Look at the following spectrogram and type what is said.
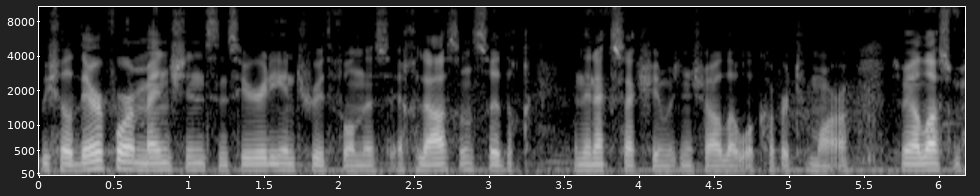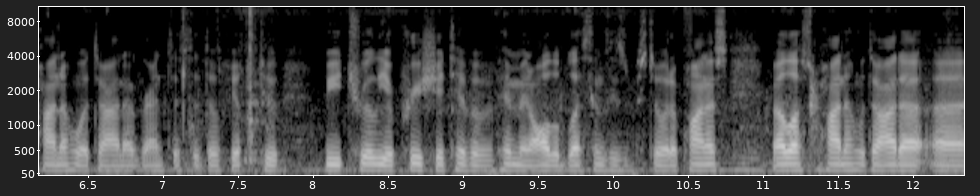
We shall therefore mention sincerity and truthfulness, ikhlas and sidq, in the next section, which inshallah we'll cover tomorrow. So may Allah subhanahu wa ta'ala grant us the tawfiq to be truly appreciative of Him and all the blessings He's bestowed upon us. May Allah subhanahu wa ta'ala uh,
